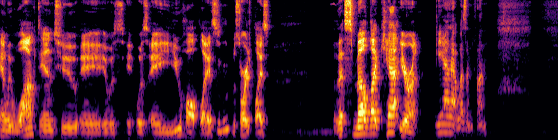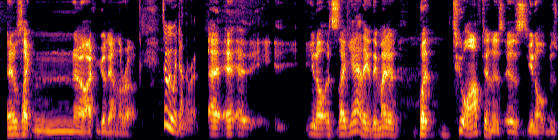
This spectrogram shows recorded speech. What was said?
and we walked into a it was it was a u-haul place Mhm. the storage place that smelled like cat urine. Yeah that wasn't fun. And it was like no i can go down the road. So we went down the road. Uh, uh, uh, you know, it's like yeah, they they might have, but too often as as you know, as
